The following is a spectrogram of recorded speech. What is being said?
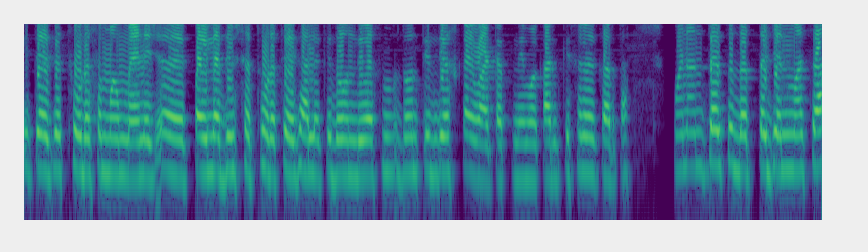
की त्याचं थोडंसं मग मॅनेज पहिल्या दिवसात थोडंसं हे झालं की दोन दिवस दोन तीन दिवस काही वाटत नाही. मग कारण की सगळं करतात. मग नंतरचं दत्त जन्माचा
